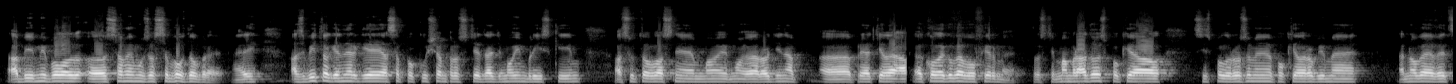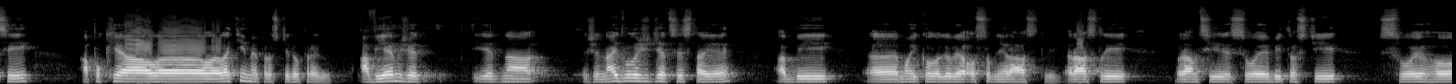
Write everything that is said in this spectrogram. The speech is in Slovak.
aby mi bolo samému za sebou dobré. Hej? A zbytok energie ja sa pokúšam proste dať mojim blízkym a sú to vlastne moj, moja rodina, priatelia a kolegové vo firme. Proste mám radosť, pokiaľ si spolu rozumieme, pokiaľ robíme nové veci a pokiaľ letíme proste dopredu. A viem, že jedna že najdôležitá cesta je, aby moji kolegovia osobne rástli. Rástli v rámci svojej bytosti, svojho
